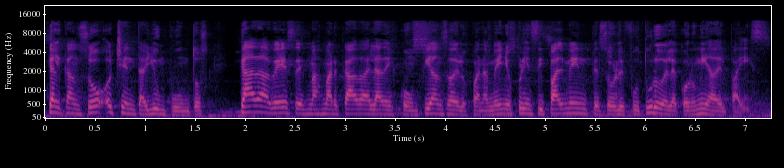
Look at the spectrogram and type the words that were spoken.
que alcanzó 81 puntos. Cada vez es más marcada la desconfianza de los panameños, principalmente sobre el futuro de la economía del país.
